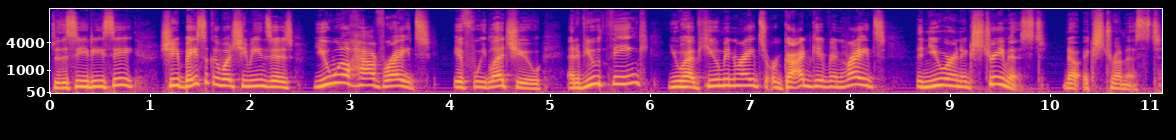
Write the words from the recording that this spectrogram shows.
to the CDC. She basically what she means is you will have rights if we let you. And if you think you have human rights or God given rights, then you are an extremist. No, extremist.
